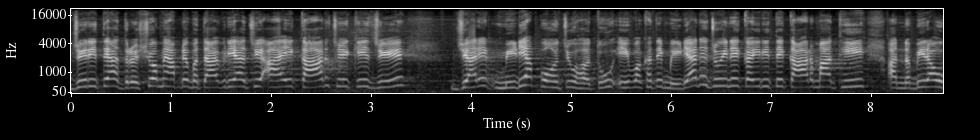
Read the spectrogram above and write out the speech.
જે રીતે આ દ્રશ્યો અમે આપને બતાવી રહ્યા છીએ, આ એક કાર છે કે જે જ્યારે મીડિયા પહોંચ્યું હતું, એ વખતે મીડિયાને જોઈને કઈ રીતે કારમાંથી આ નબીરાઓ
